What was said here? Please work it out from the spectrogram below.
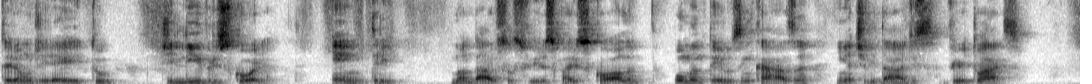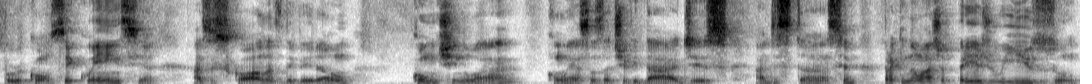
terão o direito de livre escolha entre mandar os seus filhos para a escola ou mantê-los em casa em atividades virtuais. Por consequência, as escolas deverão continuar com essas atividades à distância para que não haja prejuízo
